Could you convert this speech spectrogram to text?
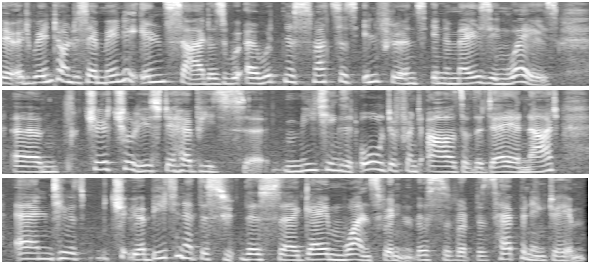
it went on to say many insiders w- uh, witnessed Smuts's influence in amazing ways. Um, Churchill used to have his uh, meetings at all different hours of the day and night, and he was beaten at this this uh, game once when this is what was happening to him.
